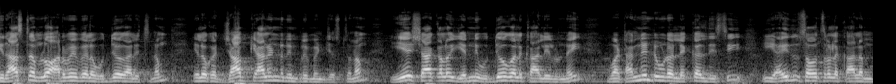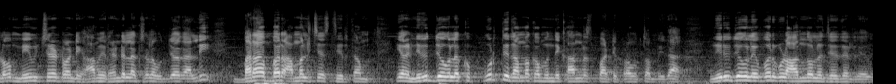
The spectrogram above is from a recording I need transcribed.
ఈ రాష్ట్రంలో అరవై వేల ఉద్యోగాలు ఇచ్చినాం. ఇలా ఒక జాబ్ క్యాలెండర్ ఇంప్లిమెంట్ చేస్తున్నాం. ఏ శాఖలో ఎన్ని ఉద్యోగాలు ఖాళీలు ఉన్నాయి వాటన్నింటి కూడా లెక్కలు తీసి ఈ ఐదు సంవత్సరాల కాలంలో మేము ఇచ్చినటువంటి హామీ రెండు లక్షల ఉద్యోగాల్ని బరాబర్ అమలు చేసి తీరుతాం. ఇలా నిరుద్యోగులకు పూర్తి నమ్మకం ఉంది కాంగ్రెస్ పార్టీ ప్రభుత్వం మీద. నిరుద్యోగులు ఎవ్వరు కూడా ఆందోళన చేయడం లేదు.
